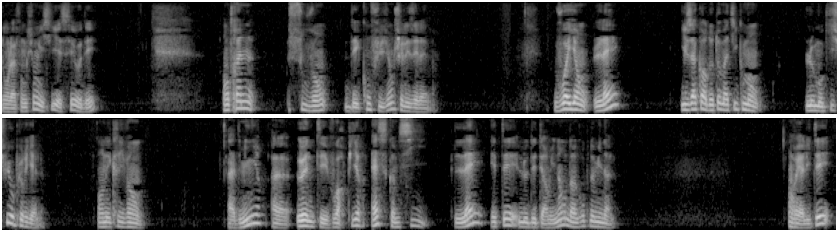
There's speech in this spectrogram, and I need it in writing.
dont la fonction ici est COD, entraîne souvent des confusions chez les élèves. Voyant les, ils accordent automatiquement le mot qui suit au pluriel. En écrivant admire, ENT, euh, voire pire, S, comme si les était le déterminant d'un groupe nominal. En réalité,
